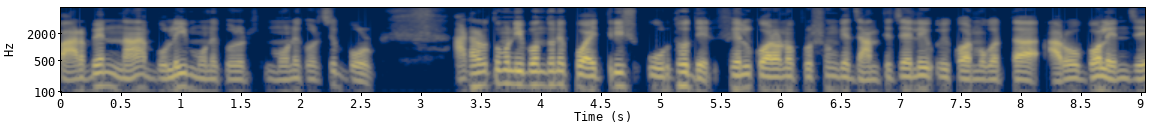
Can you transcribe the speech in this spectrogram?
পারবেন না বলেই মনে মনে করছে বোর্ড। আঠারোতম নিবন্ধনে ৩৫ ঊর্ধ্বদের ফেল করানো প্রসঙ্গে জানতে চাইলে ওই কর্মকর্তা আরও বলেন যে,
